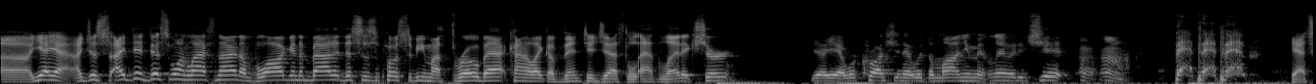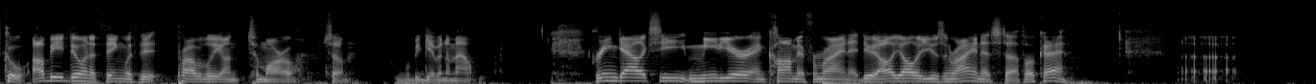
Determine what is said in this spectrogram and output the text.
Uh, yeah, yeah. I just I did this one last night. I'm vlogging about it. This is supposed to be my throwback, kind of like a vintage athletic shirt. Yeah, yeah. We're crushing it with the Monument Limited shit. Uh-uh. Bap, bap, bap. Yeah, it's cool. I'll be doing a thing with it probably on tomorrow. So we'll be giving them out. Green Galaxy, Meteor, and Comet from Ryonet. Dude, all y'all are using Ryonet stuff. Okay. Uh,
